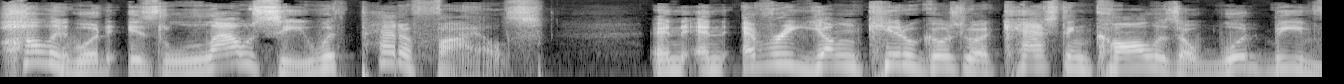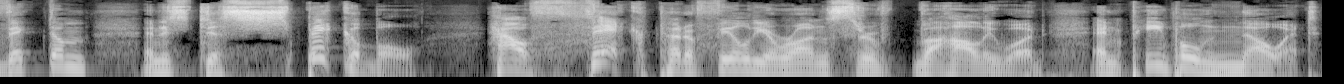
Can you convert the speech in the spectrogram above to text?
Hollywood is lousy with pedophiles. And and every young kid who goes to a casting call is a would-be victim, and it's despicable how thick pedophilia runs through the Hollywood, and people know it.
